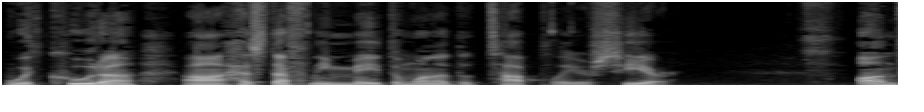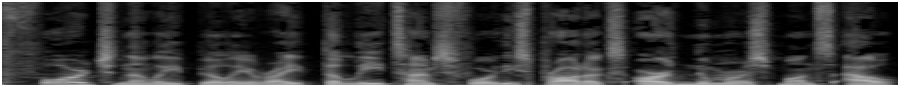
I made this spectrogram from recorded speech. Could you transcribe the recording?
with CUDA uh, has definitely made them one of the top players here. Unfortunately billy right the lead times for these products are numerous months out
